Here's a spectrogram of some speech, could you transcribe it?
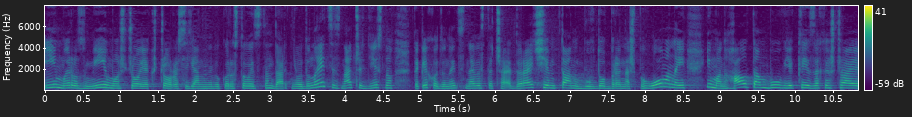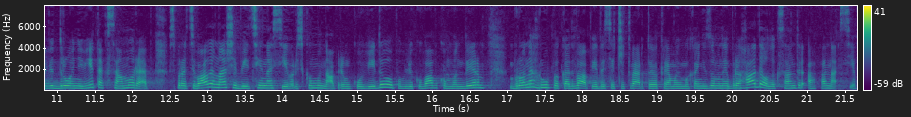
І ми розуміємо, що якщо росіяни не використовують стандартні одиниці, значить дійсно таких одиниць не вистачає. До речі, танк був добре нашпигований, і мангал там був, який захищає від дронів І так само РЕП. Спрацювали наші бійці на сіверському напрямку. Відео опублікував командир бронегрупи К2 54-ї окремої механізованої бригади Олександр Афанасьєв.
